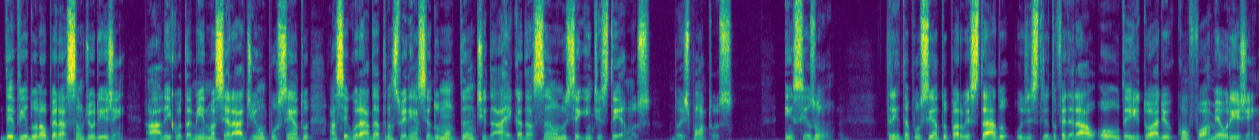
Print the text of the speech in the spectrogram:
devido na operação de origem. A alíquota mínima será de 1%, assegurada a transferência do montante da arrecadação nos seguintes termos: dois pontos. Inciso 1. 30% para o Estado, o Distrito Federal ou o território, conforme a origem.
